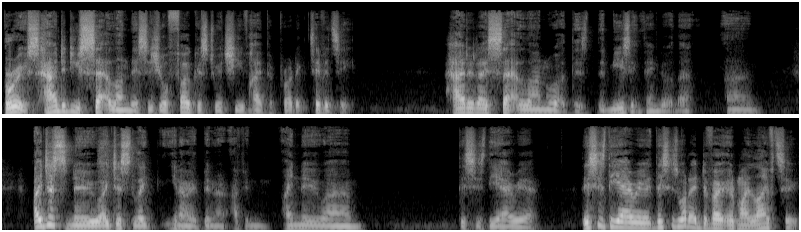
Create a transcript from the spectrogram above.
Bruce, how did you settle on this as your focus to achieve hyperproductivity? How did I settle on what the music thing or that? Um, I just knew. I just like you know. I've been. I've been. I knew. Um, this is the area. This is the area. This is what I devoted my life to. And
